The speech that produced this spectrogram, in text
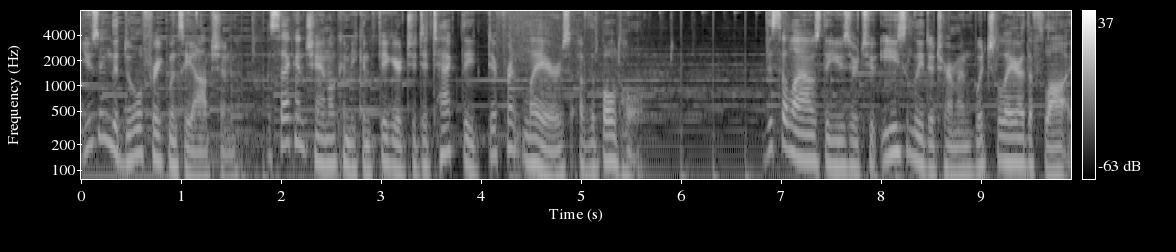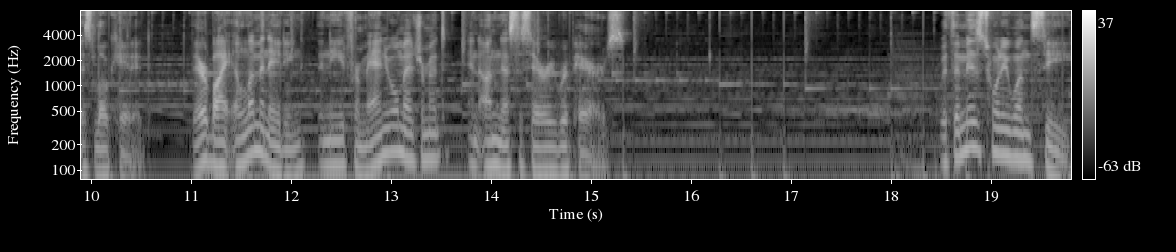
Using the dual frequency option, a second channel can be configured to detect the different layers of the bolt hole. This allows the user to easily determine which layer the flaw is located, thereby eliminating the need for manual measurement and unnecessary repairs. With the MIZ-21C,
